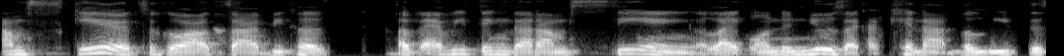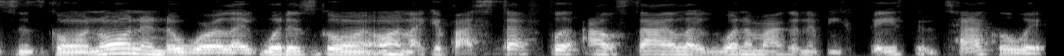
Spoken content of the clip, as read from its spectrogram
I'm scared to go outside because of everything that I'm seeing like on the news. Like I cannot believe this is going on in the world. Like what is going on? Like if I step foot outside, like what am I gonna be faced and tackle with?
